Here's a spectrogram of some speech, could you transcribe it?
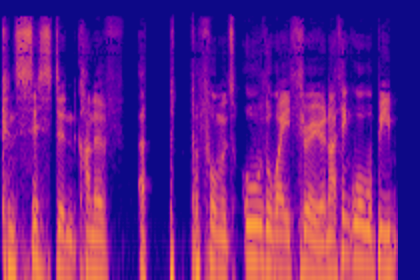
consistent kind of a performance all the way through. And I think what will be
